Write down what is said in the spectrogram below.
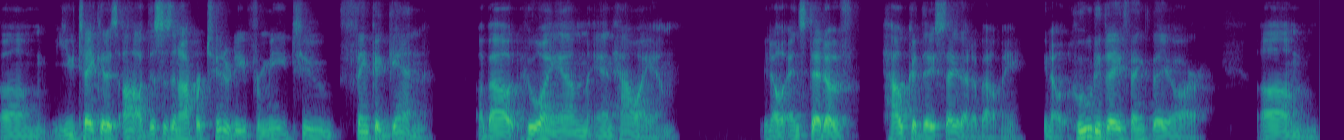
um, you take it as ah, this is an opportunity for me to think again about who I am and how I am. You know, instead of how could they say that about me? You know, who do they think they are? Um,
